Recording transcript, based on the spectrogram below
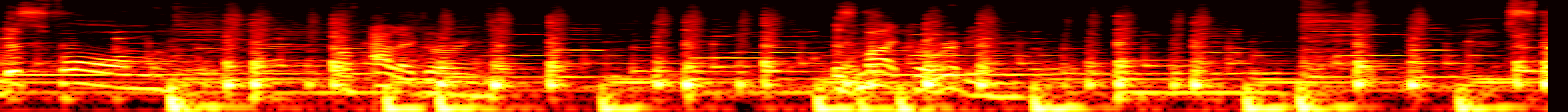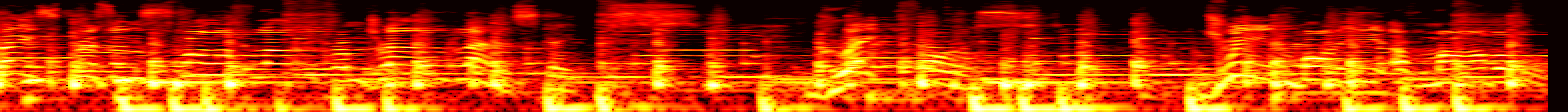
This form of allegory is my Caribbean. From drowned landscapes. Great forest, dream body of marble,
